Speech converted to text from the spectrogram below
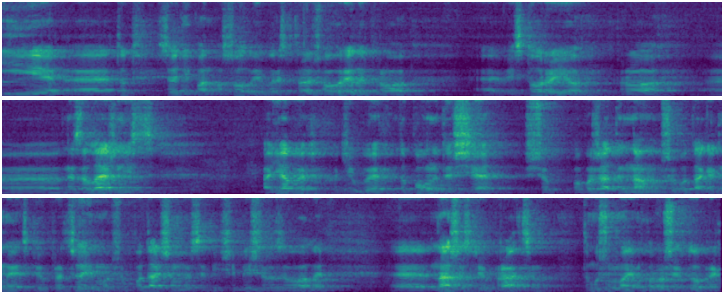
І е, тут сьогодні пан посол і Борис Петрович говорили про е, історію, про е, незалежність. А я би хотів би доповнити ще, щоб побажати нам, щоб отак як ми співпрацюємо, щоб в подальшому ми все більше і більше розвивали е, нашу співпрацю. Тому що ми маємо хороших, добрих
